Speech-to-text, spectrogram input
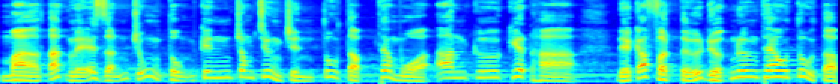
mà tác lễ dẫn chúng tụng kinh trong chương trình tu tập theo mùa an cư kiết hạ để các Phật tử được nương theo tu tập.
